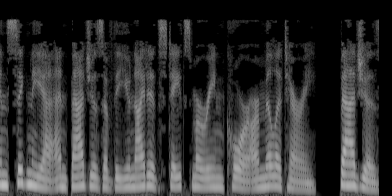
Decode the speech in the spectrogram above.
Insignia and badges of the United States Marine Corps are military badges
